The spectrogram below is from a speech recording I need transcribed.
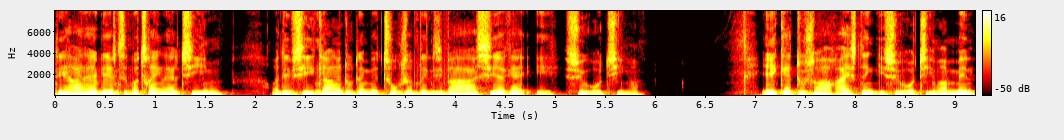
Det har en halveringstid på 3,5 timer, og det vil sige, at ganger du den med to, så vil det vare cirka i 7-8 timer. Ikke at du så har rejsning i 7-8 timer, men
